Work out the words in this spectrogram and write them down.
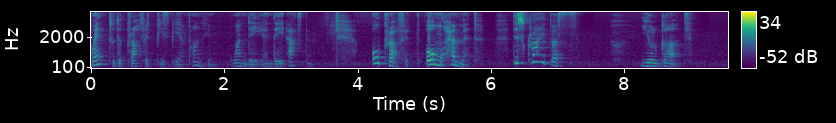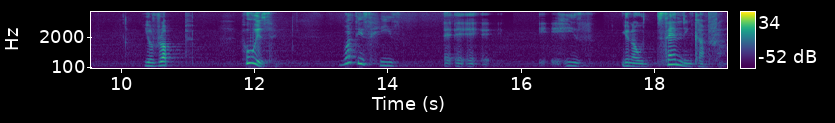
went to the Prophet, peace be upon him, one day and they asked him, O Prophet, O Muhammad, describe us your God, your Rabb. Who is he? What is his eh, eh, eh, his, you know, sending come from.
